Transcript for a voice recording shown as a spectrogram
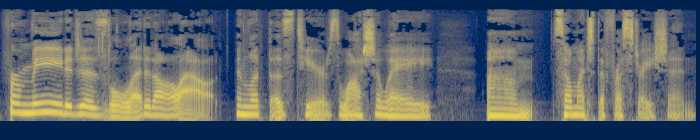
for me to just let it all out and let those tears wash away um, so much the frustration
